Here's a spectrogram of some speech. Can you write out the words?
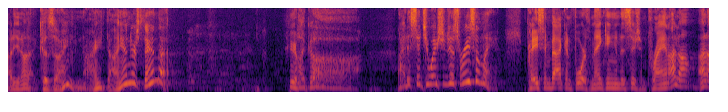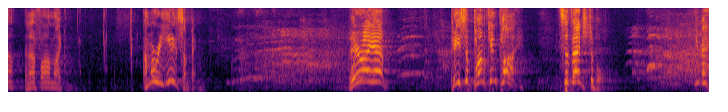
How do you know that? Because I, I, I understand that. You're like, oh, I had a situation just recently, pacing back and forth, making a decision, praying. I know, I know. And I I'm like, I'm already eating something. There I am. Piece of pumpkin pie. It's a vegetable. Amen.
